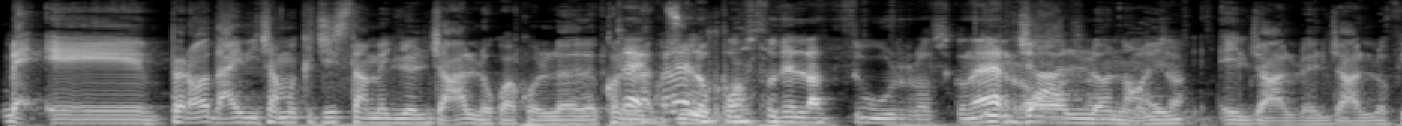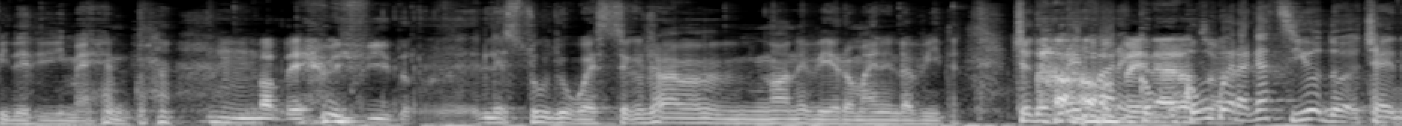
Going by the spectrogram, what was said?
Beh, eh, però dai, diciamo che ci sta meglio il giallo qua col, con Cioè, qual è l'azzurro. l'opposto dell'azzurro? Secondo me è il giallo, no, rosa. il- è il giallo, è il giallo, fidati di me. Mm, vabbè, mi fido. Le studio queste, cioè, non è vero mai nella vita. Cioè, dovrei Ah, fare. bene, com- comunque, ragazzi, io. do- cioè,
